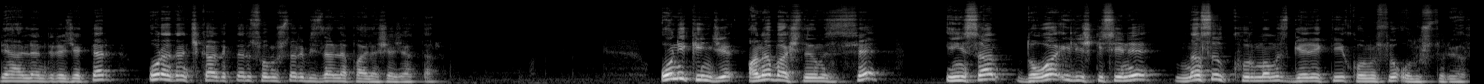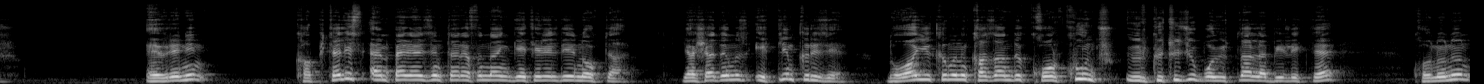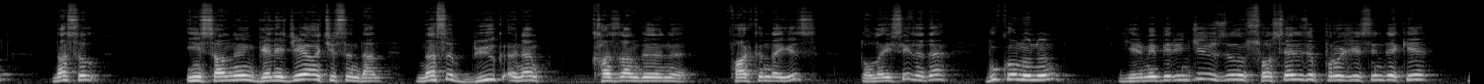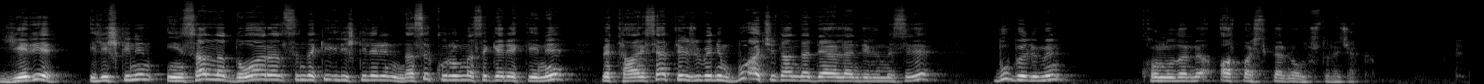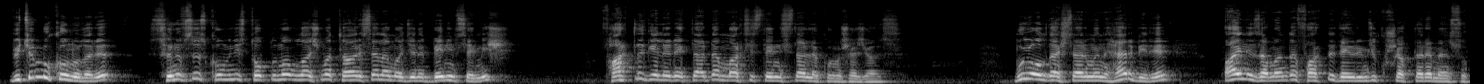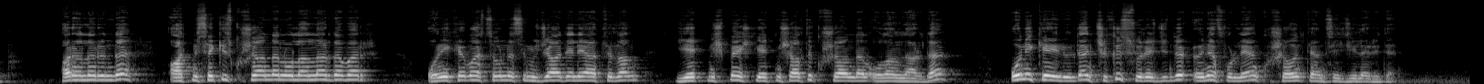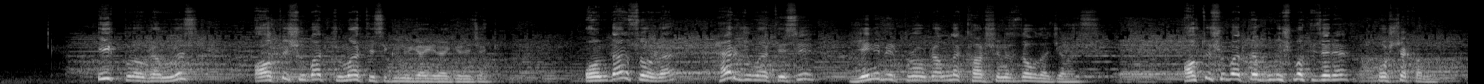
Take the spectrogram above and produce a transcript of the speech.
değerlendirecekler. Oradan çıkardıkları sonuçları bizlerle paylaşacaklar. 12. ana başlığımız ise insan doğa ilişkisini nasıl kurmamız gerektiği konusu oluşturuyor. Evrenin kapitalist emperyalizm tarafından getirildiği nokta, yaşadığımız iklim krizi, doğa yıkımının kazandığı korkunç, ürkütücü boyutlarla birlikte konunun nasıl insanlığın geleceği açısından nasıl büyük önem kazandığını farkındayız. Dolayısıyla da bu konunun 21. yüzyılın sosyalizm projesindeki yeri, ilişkinin insanla doğa arasındaki ilişkilerin nasıl kurulması gerektiğini ve tarihsel tecrübenin bu açıdan da değerlendirilmesi bu bölümün konularını, alt başlıklarını oluşturacak. Bütün bu konuları sınıfsız komünist topluma ulaşma tarihsel amacını benimsemiş, farklı geleneklerden Marksist-Leninistlerle konuşacağız. Bu yoldaşlarımın her biri aynı zamanda farklı devrimci kuşaklara mensup. Aralarında 68 kuşağından olanlar da var. 12 Mart sonrası mücadeleye atılan 75-76 kuşağından olanlar da 12 Eylül'den çıkış sürecinde öne fırlayan kuşağın temsilcileri de. İlk programımız 6 Şubat Cumartesi günü yayına girecek. Ondan sonra her cumartesi yeni bir programla karşınızda olacağız. 6 Şubat'ta buluşmak üzere, hoşça kalın.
